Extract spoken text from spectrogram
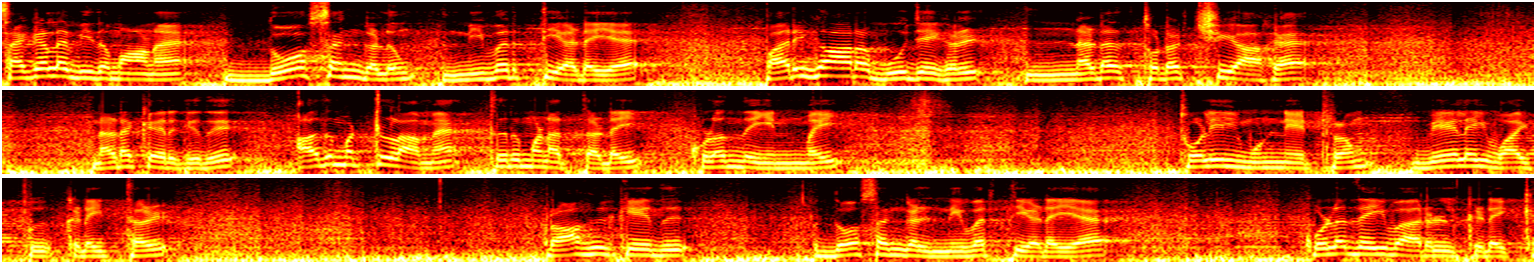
சகல விதமான தோஷங்களும் நிவர்த்தி அடைய பரிகார பூஜைகள் நட தொடர்ச்சியாக நடக்க இருக்குது. அது மட்டும் இல்லாமல் திருமணத்தடை குழந்தையின்மை தொழில் முன்னேற்றம் வேலை வாய்ப்பு கிடைத்தல் ராகுகேது தோஷங்கள் நிவர்த்தியடைய குலதெய்வ அருள் கிடைக்க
